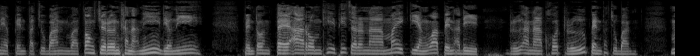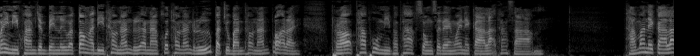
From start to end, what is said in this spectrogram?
เนี่ยเป็นปัจจุบันว่าต้องเจริญขณะนี้เดี๋ยวนี้เป็นต้นแต่อารมณ์ที่พิจารณาไม่เกี่ยงว่าเป็นอดีต หรืออนาคตหรือเป็นปัจจุบัน ไม่มีความจำเป็นเลยว่าต้องอดีตเท่านั้น หรืออนาคตเท่านั้น หรือปัจจุบันเท่านั้น เพราะอะไร เพราะพระผู้มีพระภาคทรงแสดงไว้ในกาละทั้งสามถามว่าในกาละ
